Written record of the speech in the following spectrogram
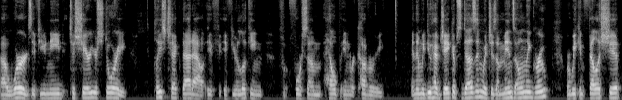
uh, words, if you need to share your story. Please check that out if, if you're looking f- for some help in recovery. And then we do have Jacob's Dozen, which is a men's only group where we can fellowship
